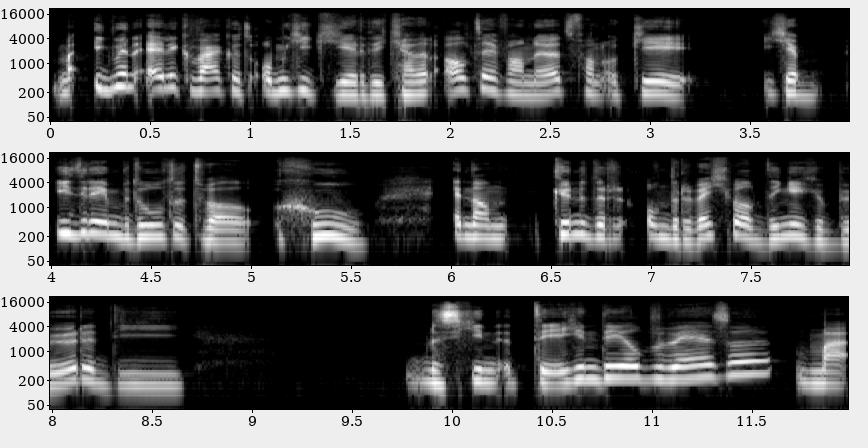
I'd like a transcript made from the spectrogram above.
maar ik ben eigenlijk vaak het omgekeerde. Ik ga er altijd van uit van, oké, je- iedereen bedoelt het wel goed. En dan kunnen er onderweg wel dingen gebeuren die misschien het tegendeel bewijzen, maar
